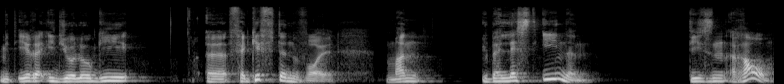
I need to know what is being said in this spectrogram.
mit ihrer Ideologie äh, vergiften wollen. Man überlässt ihnen diesen Raum.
